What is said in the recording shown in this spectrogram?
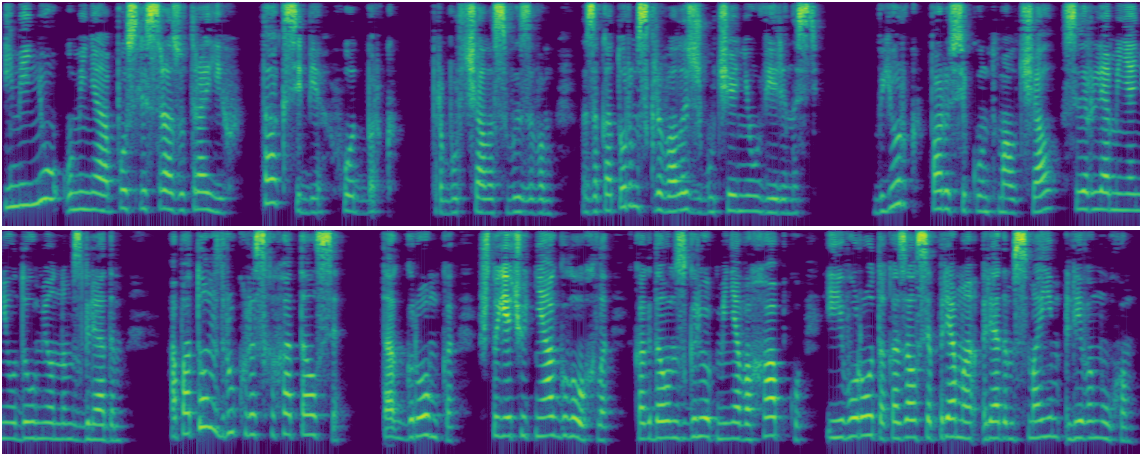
И меню у меня после сразу троих. Так себе, Ходборг, пробурчала с вызовом, за которым скрывалась жгучая неуверенность. Бьорк пару секунд молчал, сверля меня неудоуменным взглядом, а потом вдруг расхохотался. Так громко, что я чуть не оглохла, когда он сгреб меня в охапку, и его рот оказался прямо рядом с моим левым ухом.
